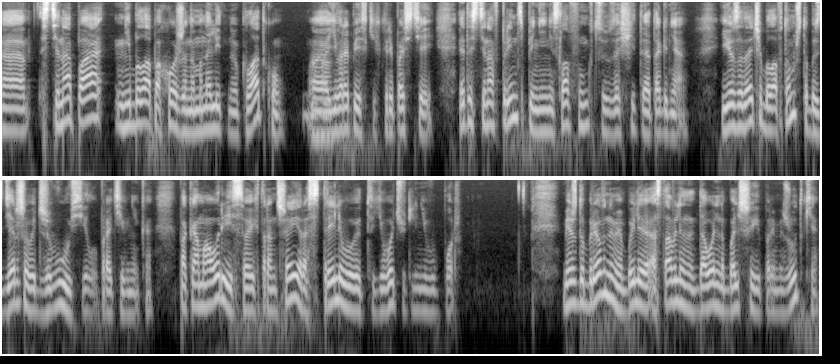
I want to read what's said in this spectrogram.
Э, Стена Па не была похожа на монолитную кладку э, Ага. европейских крепостей. Эта стена, в принципе, не несла функцию защиты от огня. Ее задача была в том, чтобы сдерживать живую силу противника, пока маори из своих траншей расстреливают его чуть ли не в упор. Между бревнами были оставлены довольно большие промежутки,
